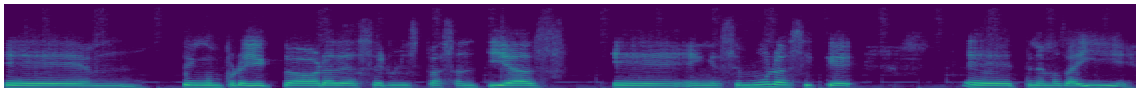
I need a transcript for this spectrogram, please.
Eh, tengo un proyecto ahora de hacer mis pasantías en ese muro, así que tenemos ahí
